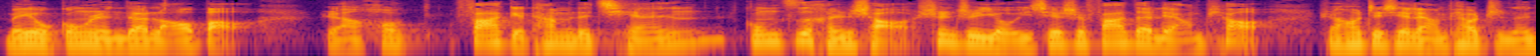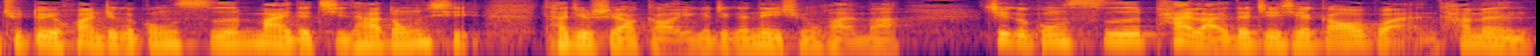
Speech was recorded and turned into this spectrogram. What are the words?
没有工人的劳保，然后发给他们的钱工资很少，甚至有一些是发的粮票，然后这些粮票只能去兑换这个公司卖的其他东西。他就是要搞一个这个内循环吧。这个公司派来的这些高管，他们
